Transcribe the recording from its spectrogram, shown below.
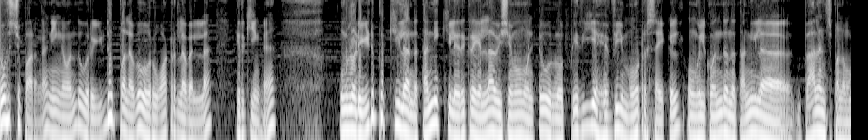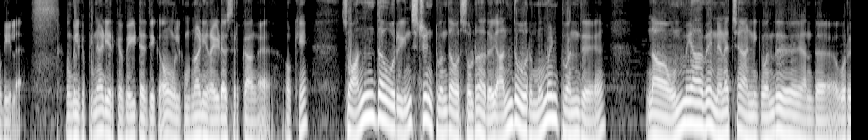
யோசிச்சு பாருங்கள் நீங்கள் வந்து ஒரு இடுப்பளவு ஒரு வாட்டர் லெவலில் இருக்கீங்க. உங்களோட இடுப்பு கீழே அந்த தண்ணி கீழே இருக்கிற எல்லா விஷயமும் வந்துட்டு ஒரு பெரிய ஹெவி மோட்டர் சைக்கிள் உங்களுக்கு வந்து அந்த தண்ணியில் பேலன்ஸ் பண்ண முடியல. உங்களுக்கு பின்னாடி இருக்க வெயிட் அதிகம். உங்களுக்கு முன்னாடி ரைடர்ஸ் இருக்காங்க. ஓகே ஸோ அந்த ஒரு இன்ஸ்டன்ட் வந்து அவர் சொல்கிறாரு அந்த ஒரு மூமெண்ட் வந்து நான் உண்மையாகவே நினச்சேன் அன்றைக்கி வந்து அந்த ஒரு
